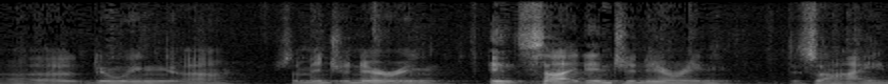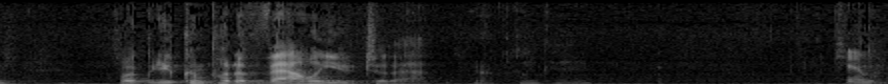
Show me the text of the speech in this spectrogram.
Uh, doing uh, some engineering, inside engineering design But you can put a value to that. Okay. Kim?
